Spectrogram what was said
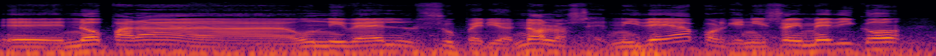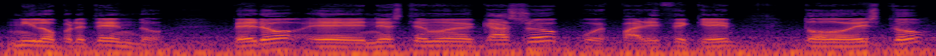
eh, no para un nivel superior. No lo sé, ni idea, porque ni soy médico ni lo pretendo. Pero eh, en este caso, pues parece que todo esto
